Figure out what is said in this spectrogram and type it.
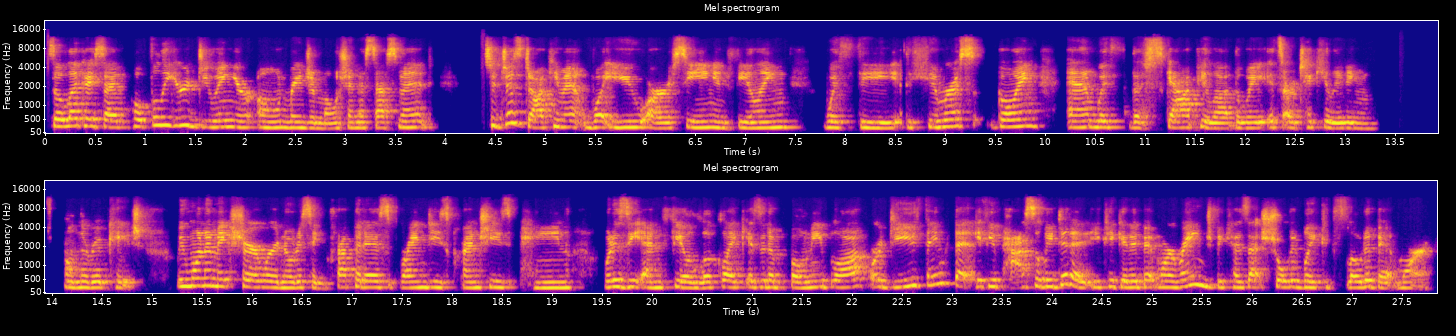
So, like I said, hopefully you're doing your own range of motion assessment to just document what you are seeing and feeling with the, the humerus going and with the scapula, the way it's articulating on the rib cage. We want to make sure we're noticing crepitus, grindies, crunchies, pain. What does the end feel look like? Is it a bony block? Or do you think that if you passively did it, you could get a bit more range because that shoulder blade could float a bit more?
